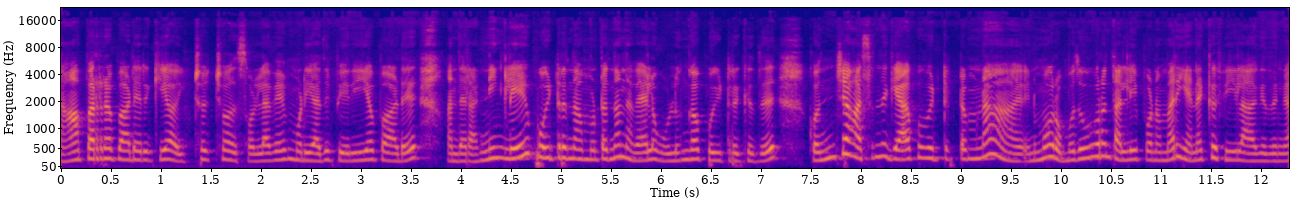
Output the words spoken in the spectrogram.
நான் படுற பாடு இருக்கியோ? அச்சோச்சோ அது சொல்லவே முடியாது. பெரிய பாடு. அந்த ரன்னிங்லேயே போயிட்டு இருந்தால் மட்டும்தான் அந்த வேலை ஒழுங்காக போயிட்டுருக்குது. கொஞ்சம் அசந்து கேப்பு விட்டுட்டோம்னா என்னமோ ரொம்ப தூரம் தள்ளி போன மாதிரி எனக்கு ஃபீல் ஆகுதுங்க.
